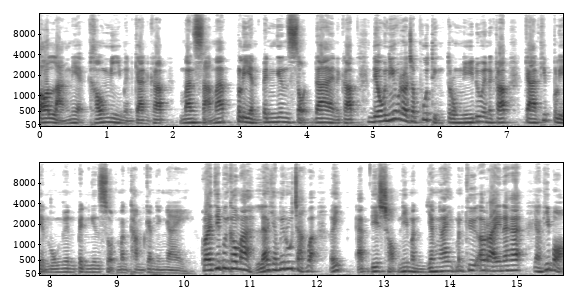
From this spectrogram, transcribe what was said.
ตอนหลังเนี่ยเขามีเหมือนกันครับ มันสามารถเปลี่ยนเป็นเงินสดได้นะครับ เดี๋ยววันนี้เราจะพูดถึงตรงนี้ด้วยนะครับ การที่เปลี่ยนวงเงินเป็นเงินสดมันทำกันยังไง ใครที่เพิ่งเข้ามาแล้วยังไม่รู้จักว่าเอ้ยแอป d i s Shop นี่มันยังไงมันคืออะไรนะฮะ อย่างที่บอก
